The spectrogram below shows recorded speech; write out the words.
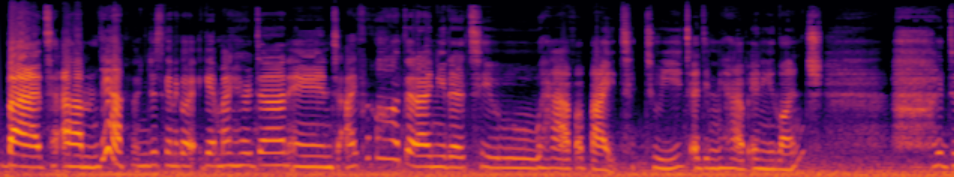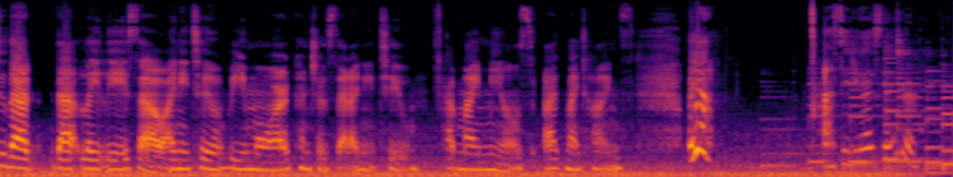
But um, yeah, I'm just to go get my hair done. And I forgot that I needed to have a bite to eat. I didn't have any lunch. I do that that lately, so I need to be more conscious that I need to have my meals at my times. But yeah, I'll see you guys later.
